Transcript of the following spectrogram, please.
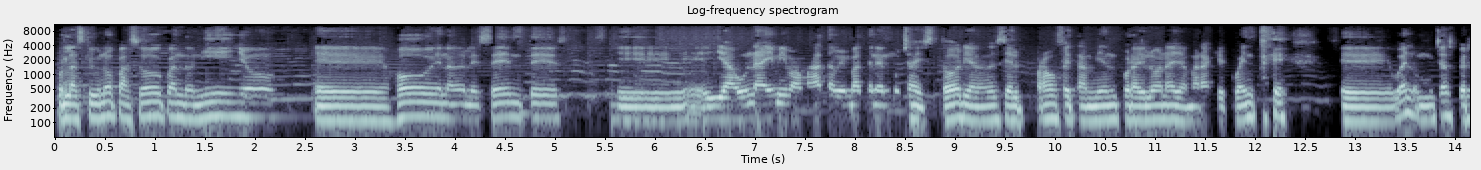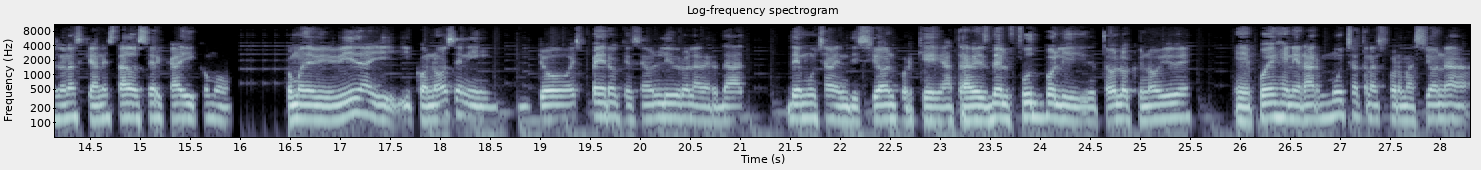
por las que uno pasó cuando niño, eh, joven, adolescentes, y, y, aún ahí mi mamá también va a tener muchas historias, no sé si el profe también por ahí lo van a llamar a que cuente, eh, bueno, muchas personas que han estado cerca ahí como, como de mi vida y, y, conocen y yo espero que sea un libro, la verdad, de mucha bendición porque a través del fútbol y de todo lo que uno vive eh, puede generar mucha transformación a,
